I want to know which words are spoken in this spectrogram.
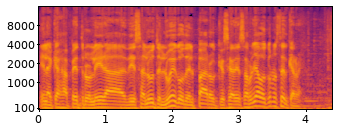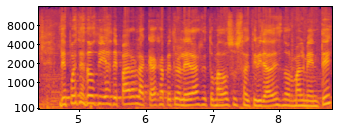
en la caja petrolera de salud luego del paro que se ha desarrollado. Con usted, Carmen. Después de dos días de paro, la caja petrolera ha retomado sus actividades normalmente.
